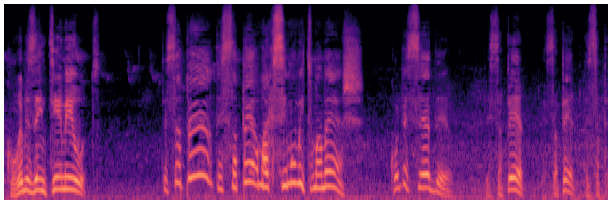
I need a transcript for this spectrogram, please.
קוראים לזה אינטימיות. תספר, תספר, מקסימום יתממש. הכל בסדר. תספר, לספר, לספר.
